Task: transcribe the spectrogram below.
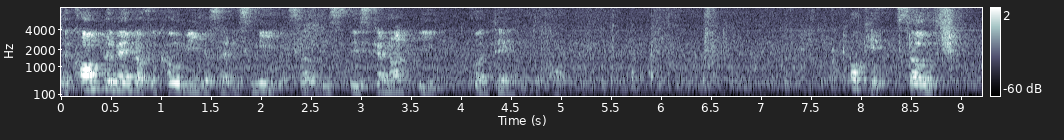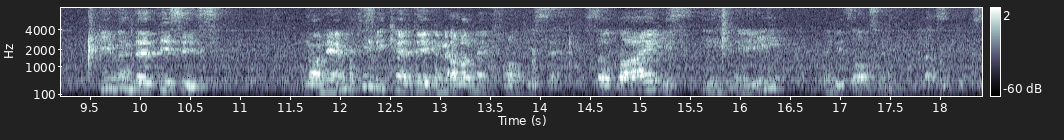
the complement of a co-meager set is meager, so this, this cannot be contained in the complement. Okay, so given that this is non-empty, we can take an element from this set. So y is in A, and it's also in B plus x.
